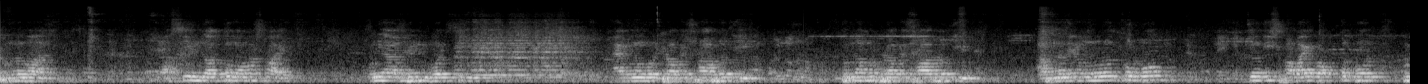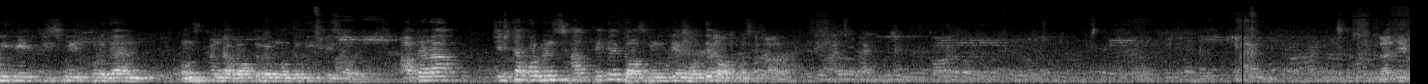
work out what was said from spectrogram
ধন্যবাদ, অসীম দত্ত মহাশয় উনি আসবেন বলছি, এক নম্বর ব্লকের সভাপতি, দু নম্বর ব্লকের সভাপতি। আপনাদের অনুরোধ করব, যদি সবাই বক্তব্য কুড়ি মিনিট, ত্রিশ মিনিট করে দেন, অনুষ্ঠানটা বক্তব্যের মধ্যে দিয়ে শেষ হবে। আপনারা চেষ্টা করবেন সাত থেকে দশ মিনিটের মধ্যে বক্তব্য শেষ করার। রাজীব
